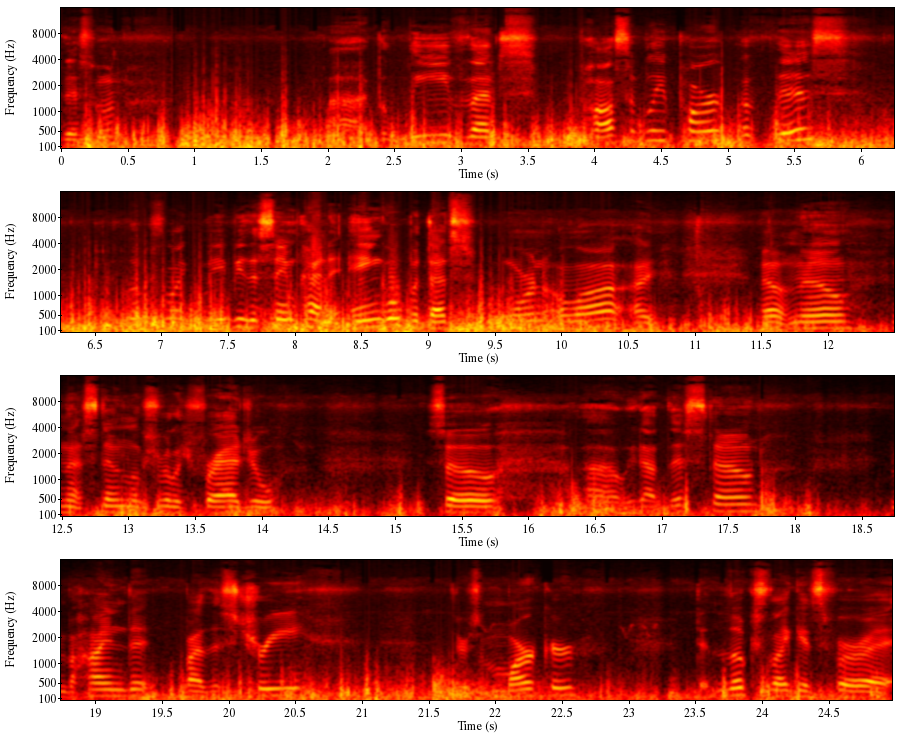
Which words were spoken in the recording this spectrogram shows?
This one. Uh, I believe that's possibly part of this. It looks like maybe the same kind of angle, but that's worn a lot. I, I don't know. And that stone looks really fragile. So uh, we got this stone, and behind it, by this tree, there's a marker that looks like it's for a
